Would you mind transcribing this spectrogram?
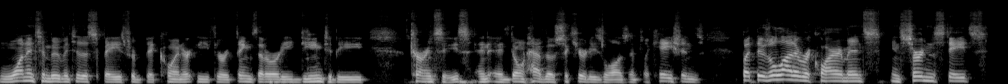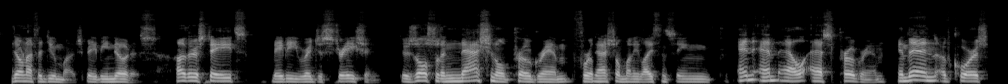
wanting to move into the space for Bitcoin or Ether, things that are already deemed to be currencies and, and don't have those securities laws implications. But there's a lot of requirements. In certain states, don't have to do much, maybe notice. Other states, maybe registration. There's also the national program for national money licensing, NMLS program. And then, of course,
